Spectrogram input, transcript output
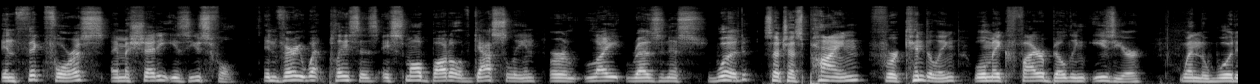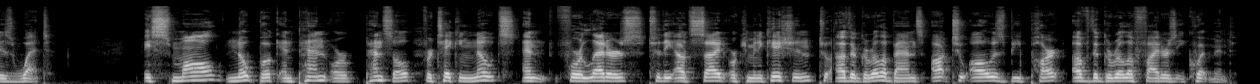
In thick forests, a machete is useful. In very wet places, a small bottle of gasoline or light resinous wood, such as pine for kindling, will make fire building easier when the wood is wet. a small notebook and pen or pencil for taking notes and for letters to the outside or communication to other guerrilla bands ought to always be part of the guerrilla fighter's equipment.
